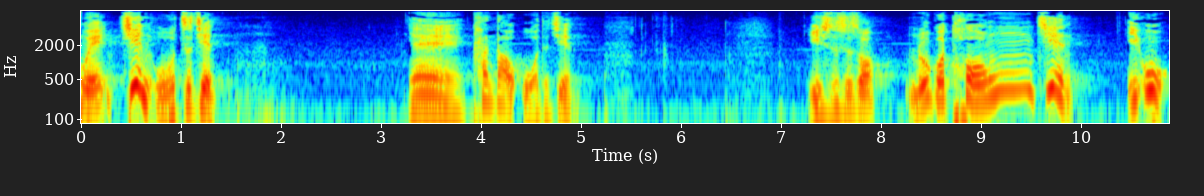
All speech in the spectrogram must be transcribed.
为见无之见。哎，看到我的见，意思是说，如果同见一物，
